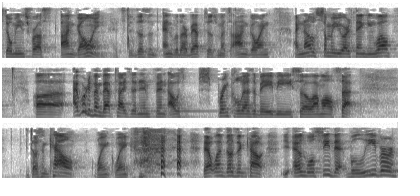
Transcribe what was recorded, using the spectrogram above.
still means for us ongoing. It's, it doesn't end with our baptism, it's ongoing. I know some of you are thinking, well, uh, I've already been baptized as an infant. I was sprinkled as a baby, so I'm all set. It doesn't count. Wink, wink. that one doesn't count. As we'll see, that believer,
